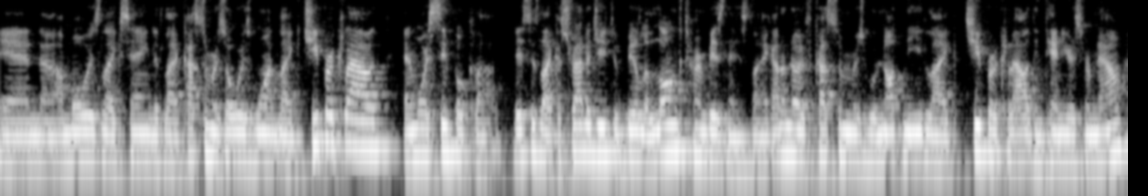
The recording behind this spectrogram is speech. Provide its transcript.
And uh, I'm always like saying that like customers always want like cheaper cloud and more simple cloud. This is like a strategy to build a long-term business. Like, I don't know if customers will not need like cheaper cloud in 10 years from now.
